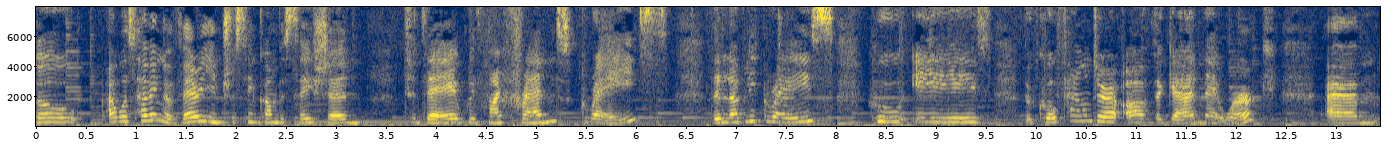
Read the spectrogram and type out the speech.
So, I was having a very interesting conversation today with my friend Grace, the lovely Grace, who is the co founder of the GAD Network, um,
